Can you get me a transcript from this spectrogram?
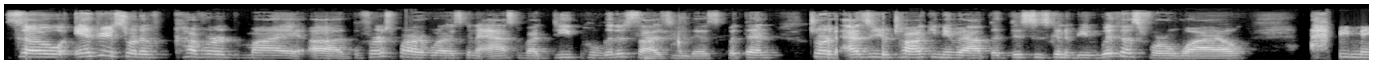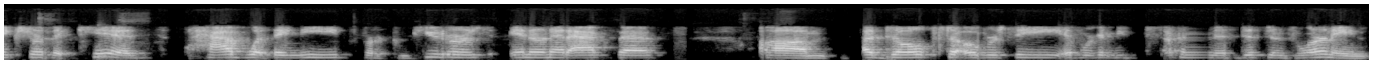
so Andrea sort of covered my uh, the first part of what I was going to ask about depoliticizing this, but then sort of as you're talking about that this is going to be with us for a while, we make sure that kids have what they need for computers, internet access, um, adults to oversee if we're going to be stuck in this distance learning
